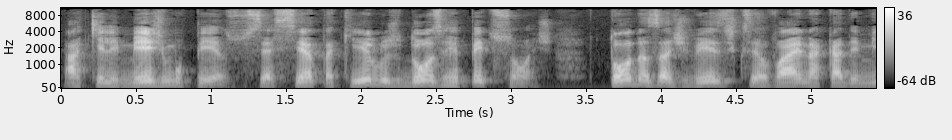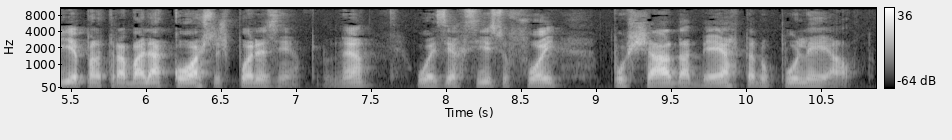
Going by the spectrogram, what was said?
aquele mesmo peso, 60 quilos, 12 repetições. Todas as vezes que você vai na academia para trabalhar costas, por exemplo, né? O exercício foi puxada aberta no pulley alto.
